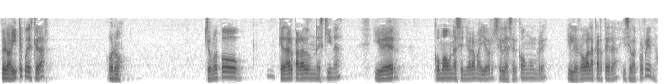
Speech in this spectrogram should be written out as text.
Pero ahí te puedes quedar. ¿O no? Yo me puedo quedar parado en una esquina y ver cómo a una señora mayor se le acerca un hombre y le roba la cartera y se va corriendo.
